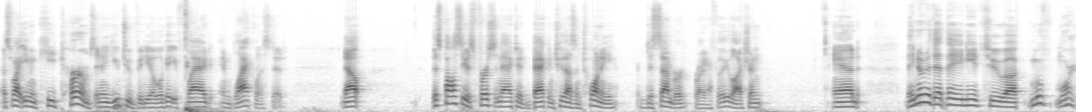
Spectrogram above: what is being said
That's why even key terms in a YouTube video will get you flagged and blacklisted. Now, this policy was first enacted back in 2020, December, right after the election, and they noted that they needed to uh, move more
